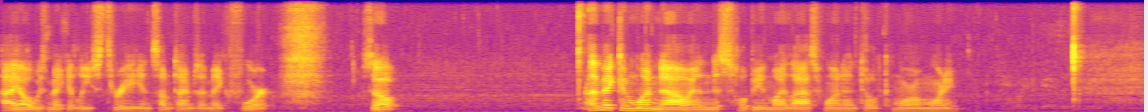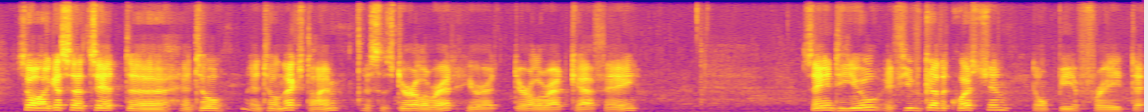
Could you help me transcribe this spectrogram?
I always make at least three, and sometimes I make four. So I'm making one now, and this will be my last one until tomorrow morning. So I guess that's it. Uh, until until next time, this is Daryl Lorette here at Daryl Lorette Cafe saying to you, if you've got a question, don't be afraid to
